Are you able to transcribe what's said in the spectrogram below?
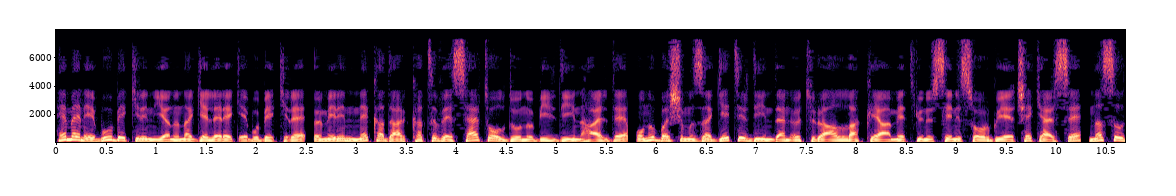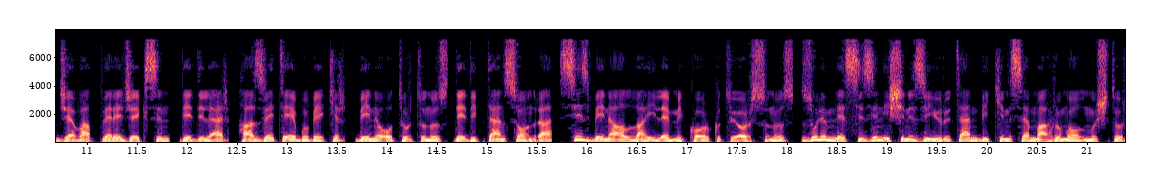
hemen Ebu Bekir'in yanına gelerek Ebu Bekir'e, Ömer'in ne kadar katı ve sert olduğunu bildiğin halde, onu başımıza getirdiğinden ötürü Allah kıyamet günü seni sorguya çekerse, nasıl cevap vereceksin, dediler, Hazreti Ebu Bekir, beni oturtunuz, dedikten sonra, siz beni Allah ile mi korkutuyorsunuz, zulümle sizin işinizi yürüten bir kimse mahrum olmuştur,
